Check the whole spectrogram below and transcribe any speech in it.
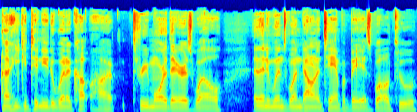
Uh, he continued to win a couple, uh, three more there as well, and then he wins one down in Tampa Bay as well too.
